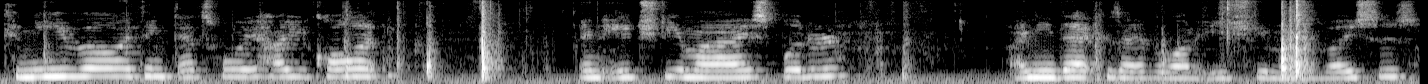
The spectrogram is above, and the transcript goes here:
Kinivo, I think that's how you call it. An HDMI splitter. I need that because I have a lot of HDMI devices.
